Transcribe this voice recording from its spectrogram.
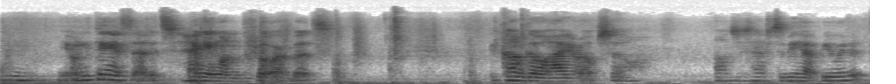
Mm, the only thing is that it's hanging on the floor, but it can't go higher up, so I'll just have to be happy with it.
